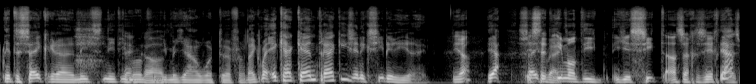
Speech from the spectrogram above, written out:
Dit is zeker eh, niet, niet Thank iemand God. die met jou wordt vergeleken. Maar ik herken trekkies en ik zie er hierheen. Ja? Ja, Is weten. iemand die je ziet aan zijn gezicht? Ja, hij is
